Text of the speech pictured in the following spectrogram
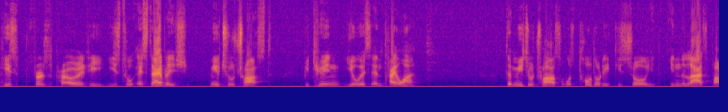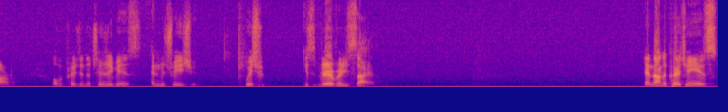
his first priority is to establish mutual trust between U.S. and Taiwan. The mutual trust was totally destroyed in the last part of President Chen Shui-bian's administration, which is very, very sad. Another question is,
